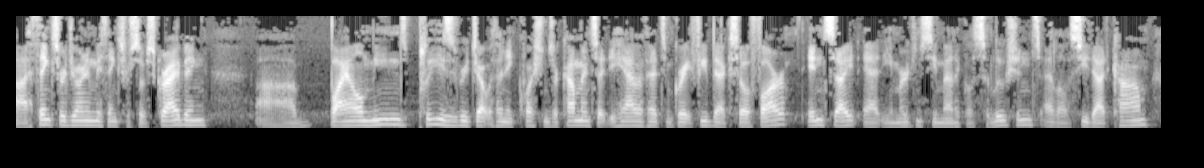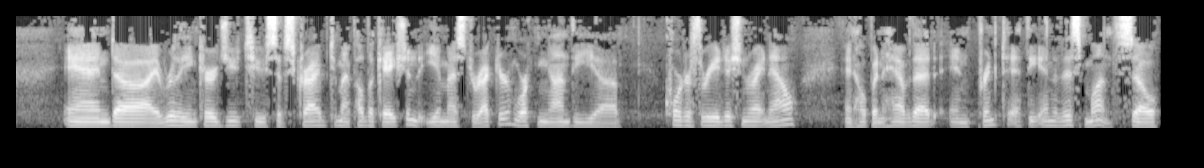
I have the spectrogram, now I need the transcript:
Uh, thanks for joining me. Thanks for subscribing. Uh, by all means, please reach out with any questions or comments that you have. I've had some great feedback so far. Insight at Emergency Medical Solutions, LLC.com. And uh, I really encourage you to subscribe to my publication, The EMS Director, working on the uh, quarter three edition right now and hoping to have that in print at the end of this month. So,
